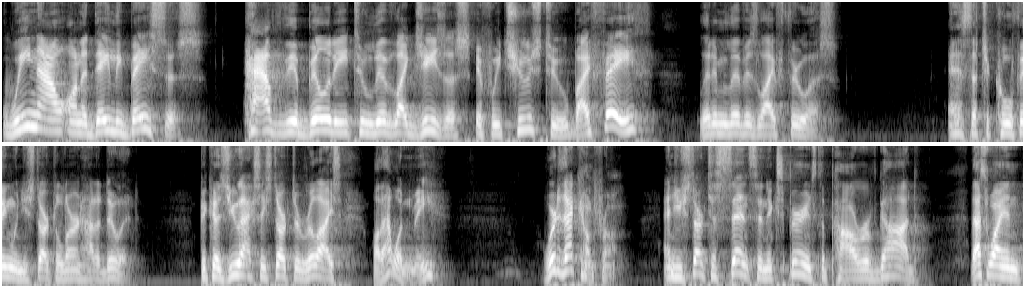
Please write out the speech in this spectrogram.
we now, on a daily basis, have the ability to live like Jesus if we choose to, by faith, let Him live His life through us. And it's such a cool thing when you start to learn how to do it because you actually start to realize, well, that wasn't me. Where did that come from? And you start to sense and experience the power of God. That's why in,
